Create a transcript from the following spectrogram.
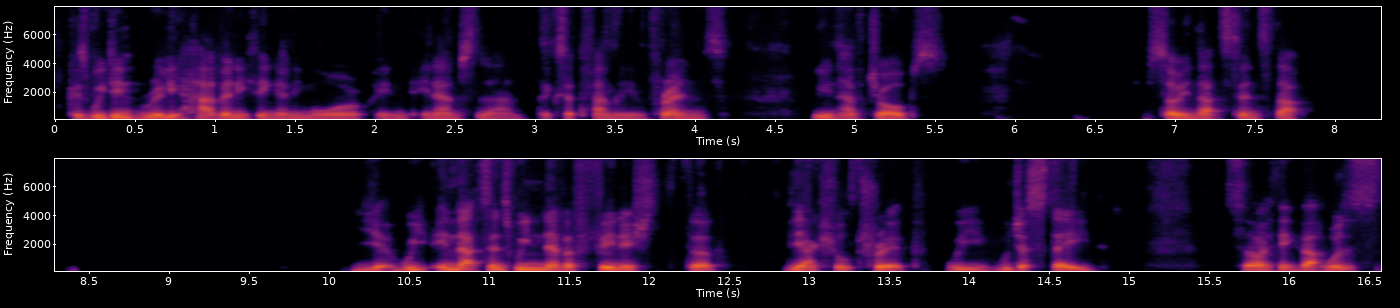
because we didn't really have anything anymore in in Amsterdam except family and friends. We didn't have jobs, so in that sense, that yeah, we in that sense we never finished the the actual trip. We we just stayed. So I think that was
